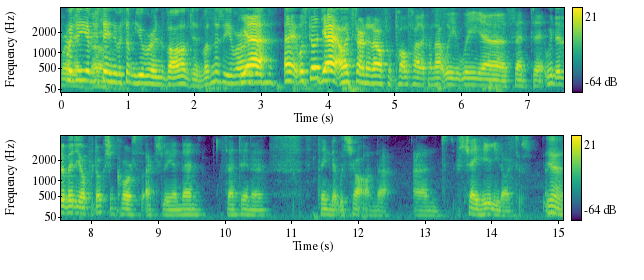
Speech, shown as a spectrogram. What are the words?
Well, you're or- saying it was something you were involved in, wasn't it? You were Yeah, uh, it was good. Yeah, I started off with Paul Tylak on that. We we uh, sent uh, we did a video production course actually, and then sent in a thing that we shot on that, and Shay Healy liked it. Yeah.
